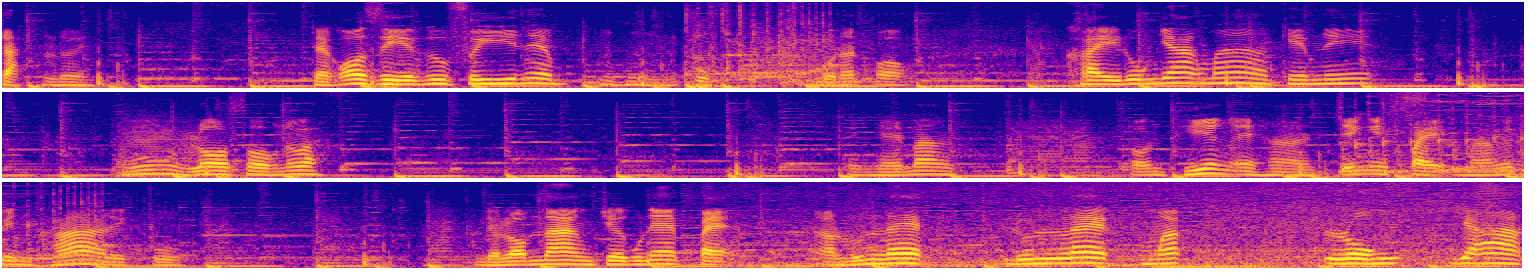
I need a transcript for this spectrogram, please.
จัดเลย แต่ข้อเสียคือฟรีเนี่ยอุ๊บโบนัสออกไข่ลุงยากมากเกมนี้โอ้รอส่งนะวะเป็นไงบ้าง ตอนเที่ยงไอ้ห่าเจ๊งไอ้แปะมาไม่เป็นท่าเลยกู เดี๋ยวรอบหน้ามึงเจอกูแน่แปะอ่ารุ่นแรกรุ่นแรกมัก ลงยาก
